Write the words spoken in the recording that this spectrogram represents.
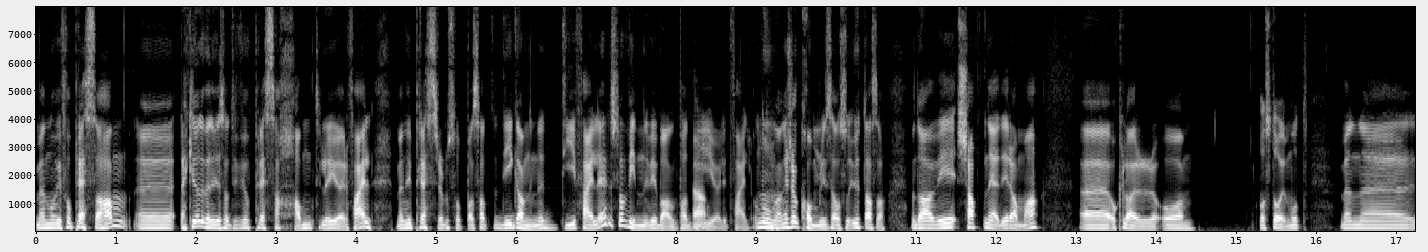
men når vi får pressa han eh, Det er ikke nødvendigvis at vi får pressa han til å gjøre feil, men vi presser dem såpass at de gangene de feiler, så vinner vi ballen på at de gjør litt feil. Og noen ganger så kommer de seg også ut, altså. Men da er vi kjapt nede i ramma eh, og klarer å, å stå imot. Men uh,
